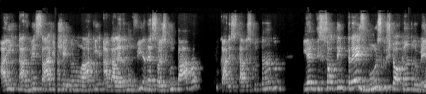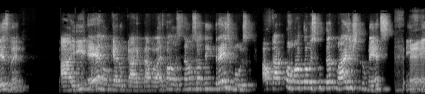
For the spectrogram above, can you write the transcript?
Aí as mensagens chegando lá que a galera não via, né? Só escutava, o cara estava escutando, e ele disse: só tem três músicos tocando mesmo, né? Aí Erlon, que era o cara que estava lá, ele falou assim: não, só tem três músicos. Aí o cara, por mal, estou escutando mais instrumentos. É,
